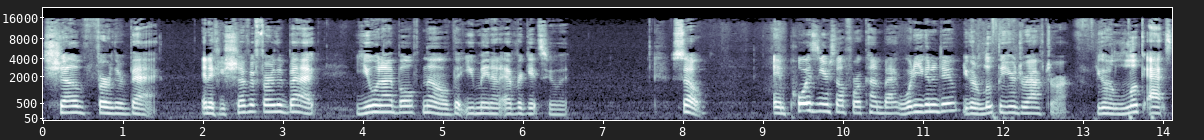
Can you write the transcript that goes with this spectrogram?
shove further back. And if you shove it further back, you and I both know that you may not ever get to it. So, and poison yourself for a comeback, what are you going to do? You're going to look through your draft drawer. You're going to look at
